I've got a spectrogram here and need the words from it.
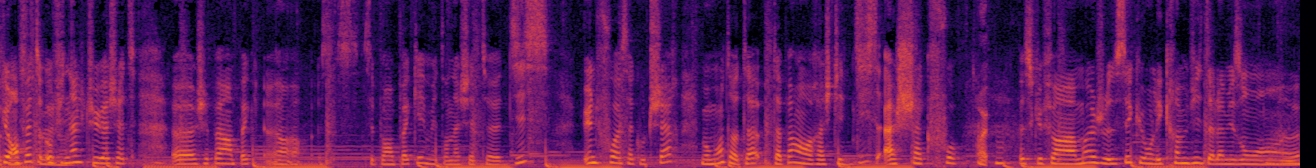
culottes qu'en fait, au final, tu achètes, euh, je sais pas, un paquet. c'est pas un paquet, mais t'en achètes euh, 10. Une fois, ça coûte cher. Mais au moins, t'as pas à en racheter 10 à chaque fois. Ouais. Parce que, enfin, moi, je sais qu'on les crame vite à la maison. hein, euh.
